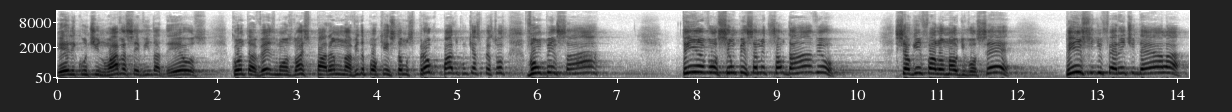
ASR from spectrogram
Ele continuava servindo a Deus. Quantas vezes, irmãos, nós paramos na vida porque estamos preocupados com o que as pessoas vão pensar. Tenha você um pensamento saudável. Se alguém falou mal de você, pense diferente dela.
